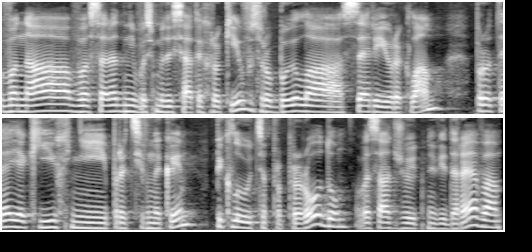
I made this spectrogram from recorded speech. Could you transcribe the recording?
Вона в середині 80-х років зробила серію реклам про те, як їхні працівники піклуються про природу, висаджують нові дерева,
